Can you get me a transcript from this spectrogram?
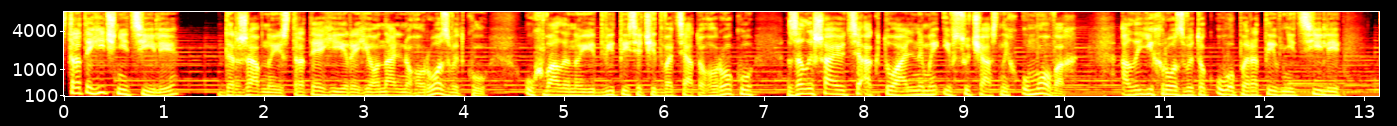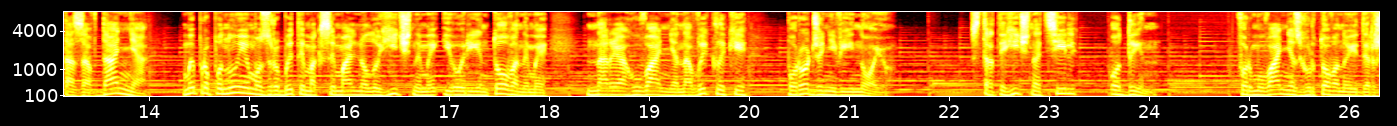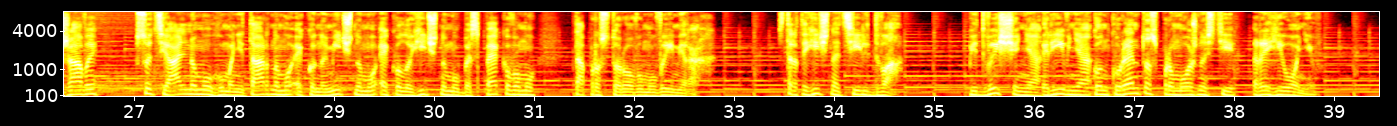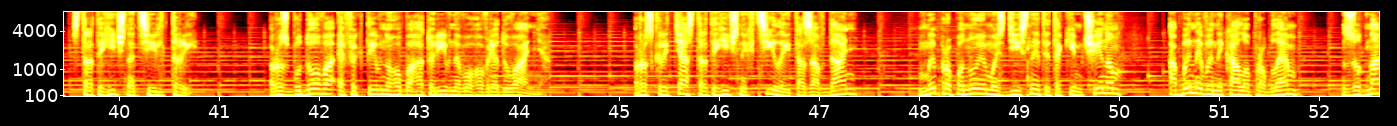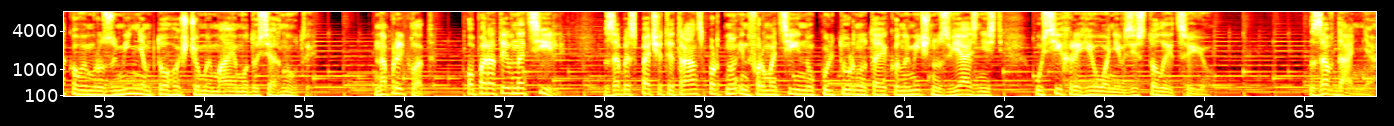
Стратегічні цілі Державної стратегії регіонального розвитку, ухваленої 2020 року, залишаються актуальними і в сучасних умовах, але їх розвиток у оперативні цілі та завдання ми пропонуємо зробити максимально логічними і орієнтованими на реагування на виклики, породжені війною. Стратегічна ціль 1. формування згуртованої держави соціальному, гуманітарному, економічному, екологічному, безпековому та просторовому вимірах. Стратегічна ціль 2. підвищення рівня конкурентоспроможності регіонів. Стратегічна ціль 3. розбудова ефективного багаторівневого врядування. Розкриття стратегічних цілей та завдань ми пропонуємо здійснити таким чином, аби не виникало проблем з однаковим розумінням того, що ми маємо досягнути. Наприклад, оперативна ціль забезпечити транспортну, інформаційну, культурну та економічну зв'язність усіх регіонів зі столицею. Завдання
